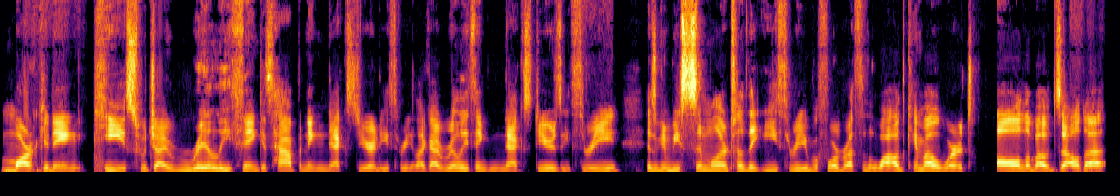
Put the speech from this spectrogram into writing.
marketing piece, which I really think is happening next year at E3. Like I really think next year's E3 is going to be similar to the E3 before Breath of the Wild came out, where it's all about Zelda.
